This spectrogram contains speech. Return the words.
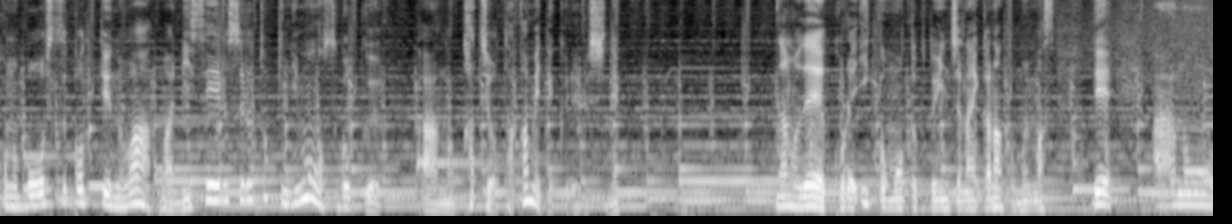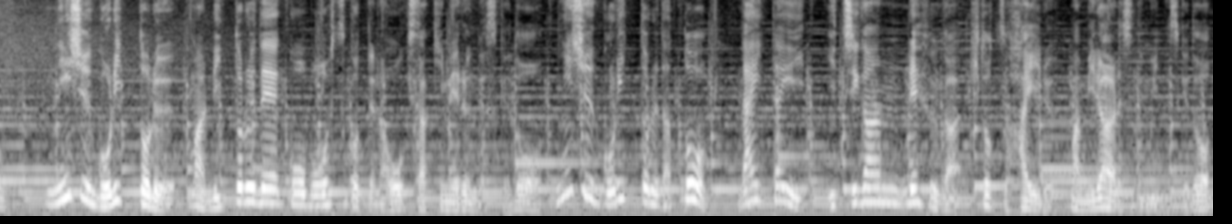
この防湿庫っていうのは、まあ、リセールするときにもすごくあの価値を高めてくれるしね。なので、これ1個持っておくといいんじゃないかなと思います。で、あの、25リットル、まあ、リットルでこう防湿庫っていうのは大きさ決めるんですけど、25リットルだと、だいたい一眼レフが1つ入る、まあ、ミラーレスでもいいんですけど、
